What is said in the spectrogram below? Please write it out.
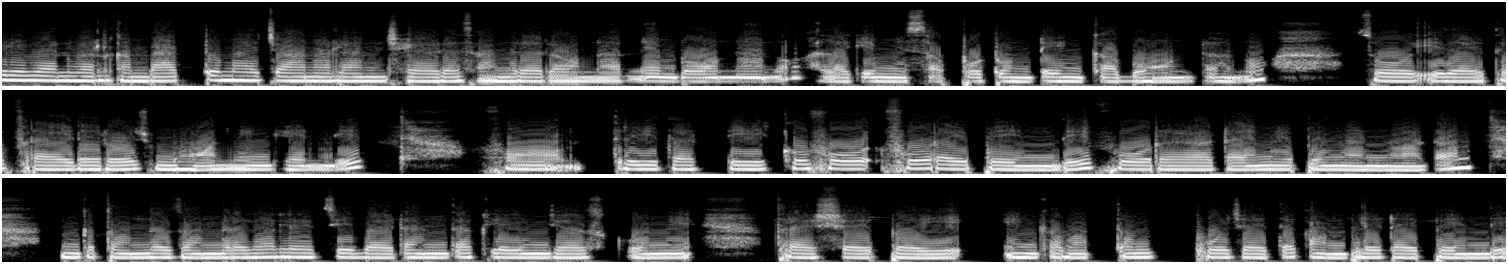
Hi everyone welcome back to my channel and షేడర్స్ అందరూ ఎలా ఉన్నారు? నేను బాగున్నాను. అలాగే మీ సపోర్ట్ ఉంటే ఇంకా బాగుంటాను. సో ఇదైతే ఫ్రైడే రోజు మార్నింగ్ అండి. ఫో త్రీ థర్టీకు ఫోర్ ఫోర్ అయిపోయింది. ఫోర్ టైం అయిపోయింది అనమాట ఇంకా తొందర తొందరగా లేచి బయట అంతా క్లీన్ చేసుకొని ఫ్రెష్ అయిపోయి ఇంకా మొత్తం పూజ అయితే కంప్లీట్ అయిపోయింది.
